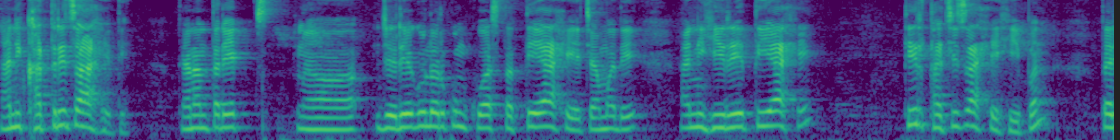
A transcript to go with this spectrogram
आणि खात्रीचं आहे ते. त्यानंतर एक जे रेग्युलर कुंकू असतात ते आहे याच्यामध्ये. आणि ही रेती आहे तीर्थाचीच आहे ही पण. तर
